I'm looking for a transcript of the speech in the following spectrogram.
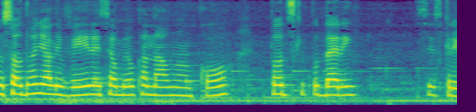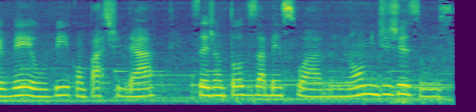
Eu sou Dani Oliveira, esse é o meu canal no Ancor. Todos que puderem se inscrever, ouvir, compartilhar, sejam todos abençoados. Em nome de Jesus.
